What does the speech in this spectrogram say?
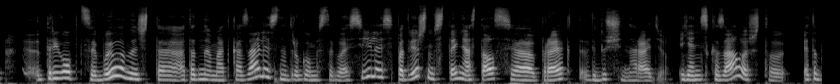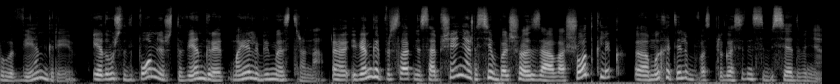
три опции было, значит, от одной мы отказались, на другой мы согласились. В подвешенном состоянии остался проект «Ведущий на радио». Я не сказала, что это было в Венгрии. Я думаю, что ты помнишь, что Венгрия — это моя любимая страна. Э, и Венгрия присылает мне сообщение. Спасибо большое за ваш отклик. Э, мы хотели бы вас пригласить на собеседование.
